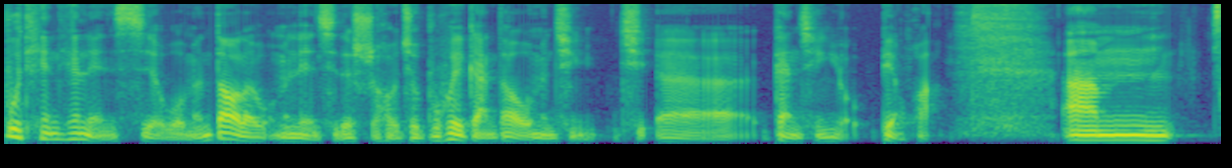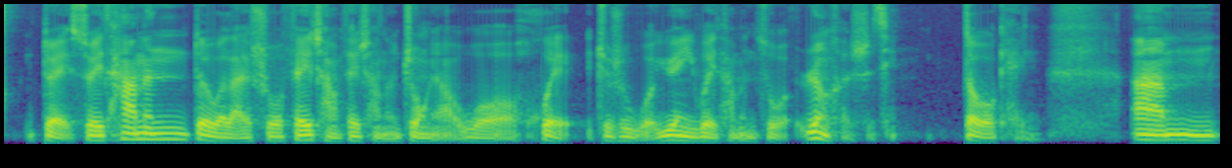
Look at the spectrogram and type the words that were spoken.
不天天联系，我们到了我们联系的时候，就不会感到我们情情呃感情有变化。嗯，对，所以他们对我来说非常非常的重要。我会就是我愿意为他们做任何事情都 OK。嗯，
